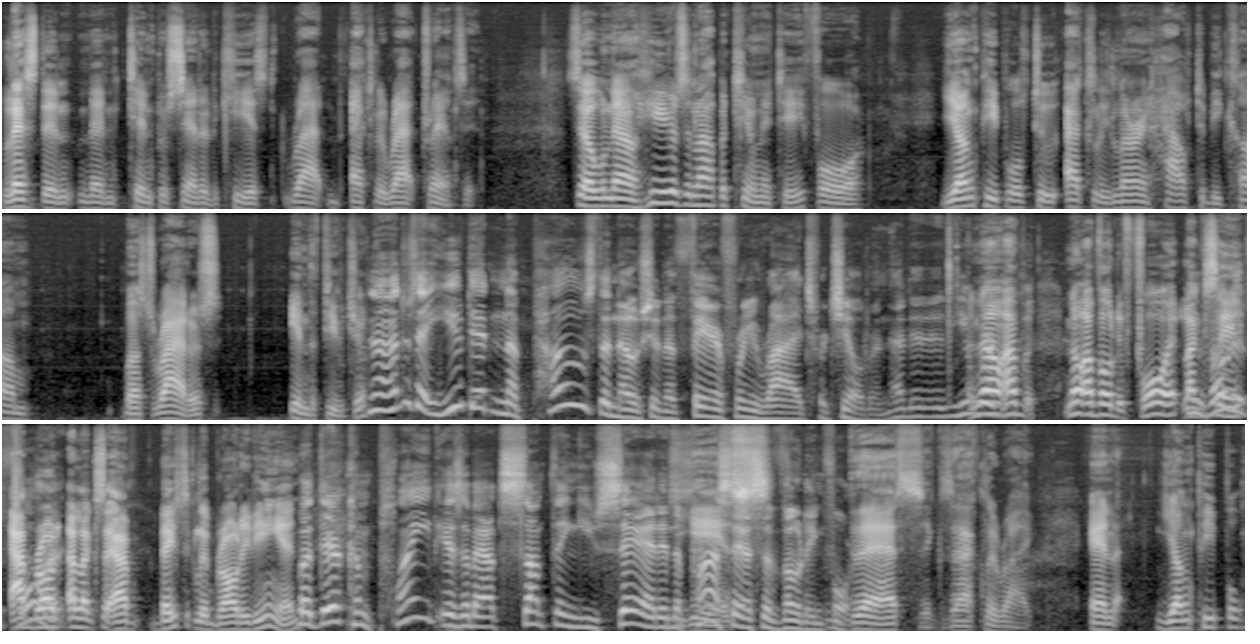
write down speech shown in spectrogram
less than, than 10% of the kids ride, actually ride transit. So now here's an opportunity for young people to actually learn how to become bus riders in the future. No, I understand. You didn't oppose the notion of fare free rides for children. Uh, You No, were- I no, I voted for it. Like I say, I brought. it. Like I say, I basically brought it in. but their complaint is about something you said in the Yes. process of voting for it. That's exactly right. And young people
